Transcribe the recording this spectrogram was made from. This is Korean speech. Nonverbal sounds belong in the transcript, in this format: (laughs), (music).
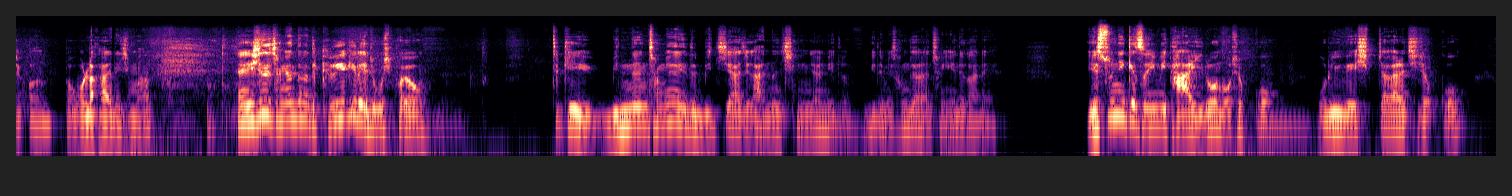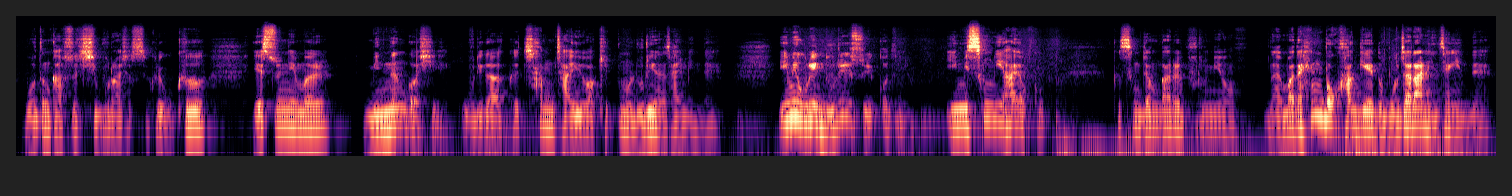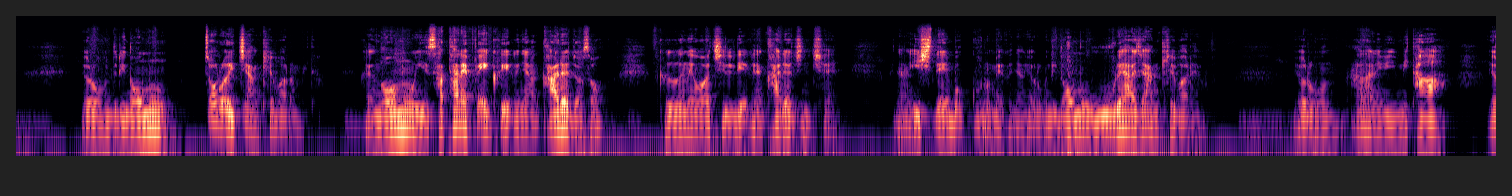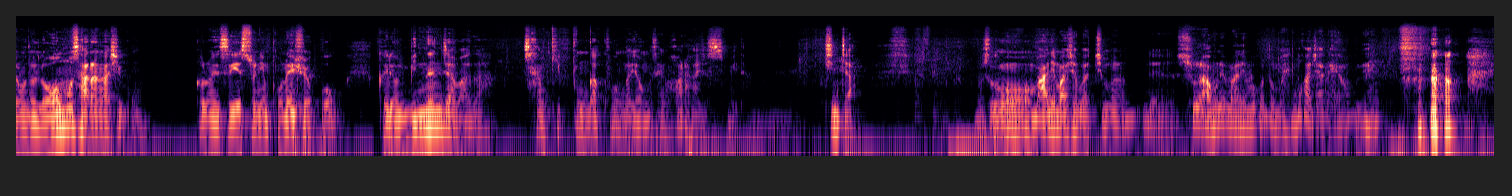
어쨌건 또 올라가야 되지만 이 시대 청년들한테 그 얘기를 해주고 싶어요. 특히 믿는 청년이든 믿지 아직 않는 청년이든 믿음이 성장하는 청년이든 간에 예수님께서 이미 다 이루어 놓으셨고 우리 위해 십자가를 지셨고 모든 값을 지불하셨어요. 그리고 그 예수님을 믿는 것이 우리가 그 참 자유와 기쁨을 누리는 삶인데 이미 우리 누릴 수 있거든요. 이미 승리하였고 그 승전가를 부르며 날마다 행복하기에도 모자란 인생인데 여러분들이 너무 쩔어 있지 않길 바랍니다. 그냥 너무 이 사탄의 페이크에 그냥 가려져서 그 은혜와 진리에 그냥 가려진 채 그냥 이 시대의 먹구름에 그냥 여러분이 너무 우울해하지 않길 바래요. 여러분 하나님이 이미 다 여러분들 너무 사랑하시고 그러면서 예수님 보내주셨고 그 이름을 믿는 자마다 참 기쁨과 구원과 영생을 허락하셨습니다. 진짜 저도 뭐 많이 마셔봤지만 네, 술 아무리 많이 먹어도 뭐 행복하잖아요. 네. (laughs)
